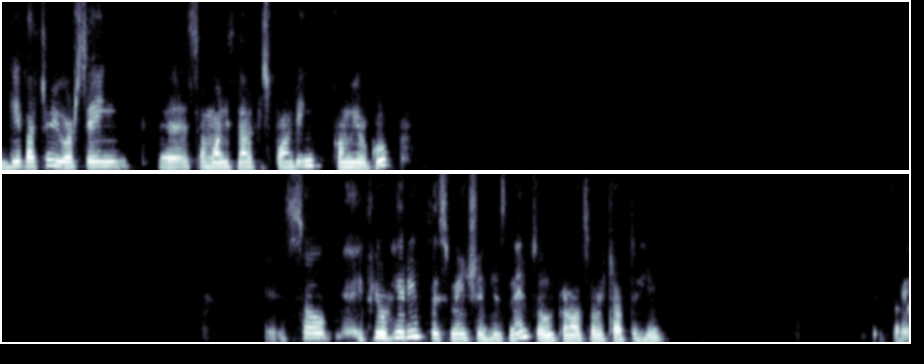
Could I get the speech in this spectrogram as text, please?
Getacho, you are saying uh, someone is not responding from your group. Uh, So if you're hearing, please mention his name so we can also reach out to him. Okay,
